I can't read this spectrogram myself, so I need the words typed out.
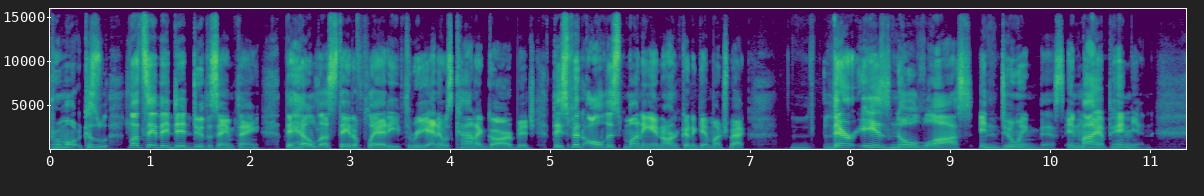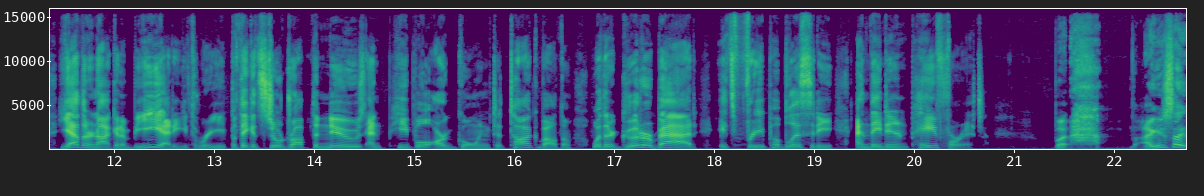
promote because let's say they did do the same thing. They held a state of play at E3 and it was kind of garbage. They spent all this money and aren't going to get much back. There is no loss in doing this, in my opinion. Yeah, they're not going to be at E3, but they could still drop the news and people are going to talk about them. Whether good or bad, it's free publicity and they didn't pay for it. but I guess I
